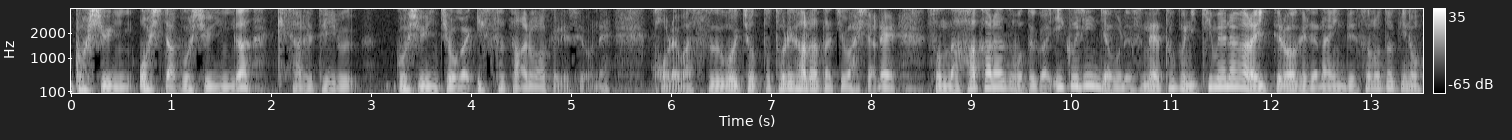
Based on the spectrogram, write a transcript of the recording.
御朱印、押した御朱印が記されている御朱印帳が一冊あるわけですよね。これはすごいちょっと鳥肌立ちましたね。そんな図らずもというか、行く神社もですね、特に決めながら行ってるわけじゃないんで、その時の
